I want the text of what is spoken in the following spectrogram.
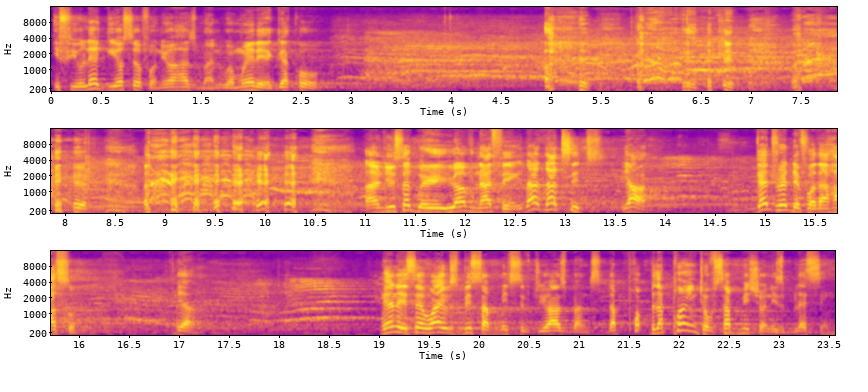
If you leg yourself on your husband, wamwere gako. and you said, well, you have nothing. That, that's it. Yeah. Get ready for the hustle. Yeah. Then they say, Wives, be submissive to your husbands. The, po- the point of submission is blessing.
